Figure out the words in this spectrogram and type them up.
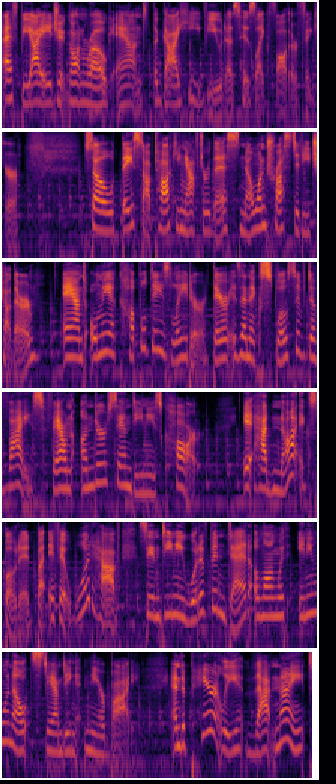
FBI agent gone rogue and the guy he viewed as his like father figure. So they stopped talking after this. No one trusted each other. And only a couple days later, there is an explosive device found under Sandini's car. It had not exploded, but if it would have, Sandini would have been dead along with anyone else standing nearby. And apparently that night,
